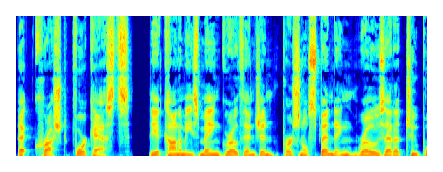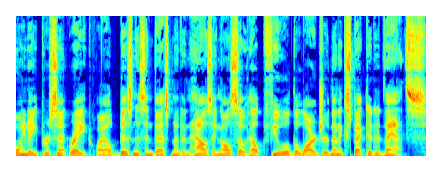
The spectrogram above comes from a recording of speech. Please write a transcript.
that crushed forecasts. The economy's main growth engine, personal spending, rose at a 2.8% rate, while business investment and housing also helped fuel the larger than expected advance.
